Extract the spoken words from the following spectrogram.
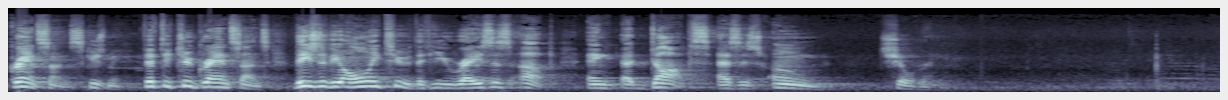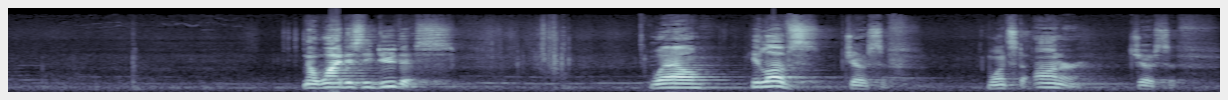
Grandsons, excuse me, 52 grandsons. These are the only two that he raises up and adopts as his own children. Now, why does he do this? Well, he loves Joseph, wants to honor Joseph.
